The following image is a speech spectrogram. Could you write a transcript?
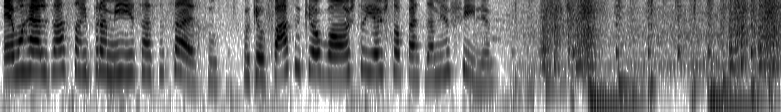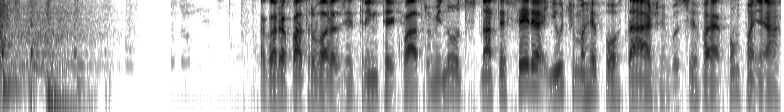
é uma realização e para mim isso é sucesso, porque eu faço o que eu gosto e eu estou perto da minha filha. Agora 4 horas e 34 minutos. Na terceira e última reportagem, você vai acompanhar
